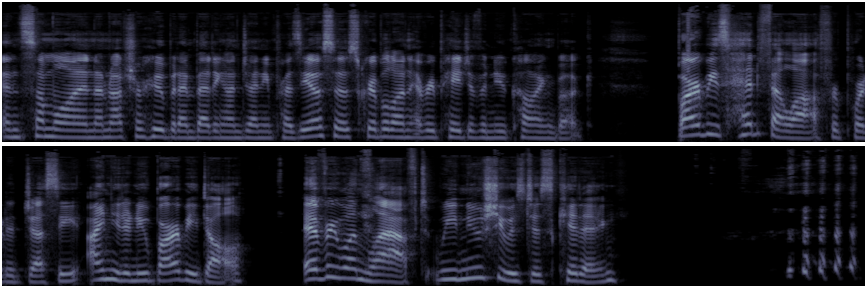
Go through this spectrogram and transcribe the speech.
and someone, I'm not sure who, but I'm betting on Jenny Prezzioso, scribbled on every page of a new coloring book. Barbie's head fell off, reported Jessi. I need a new Barbie doll. Everyone laughed. We knew she was just kidding.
